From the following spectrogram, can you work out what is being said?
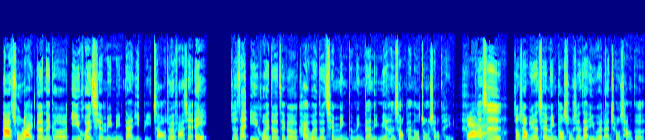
拿出来跟那个议会签名名单一比照，就会发现，哎，就是在议会的这个开会的签名的名单里面，很少看到钟小平。哇！但是钟小平的签名都出现在议会篮球场的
